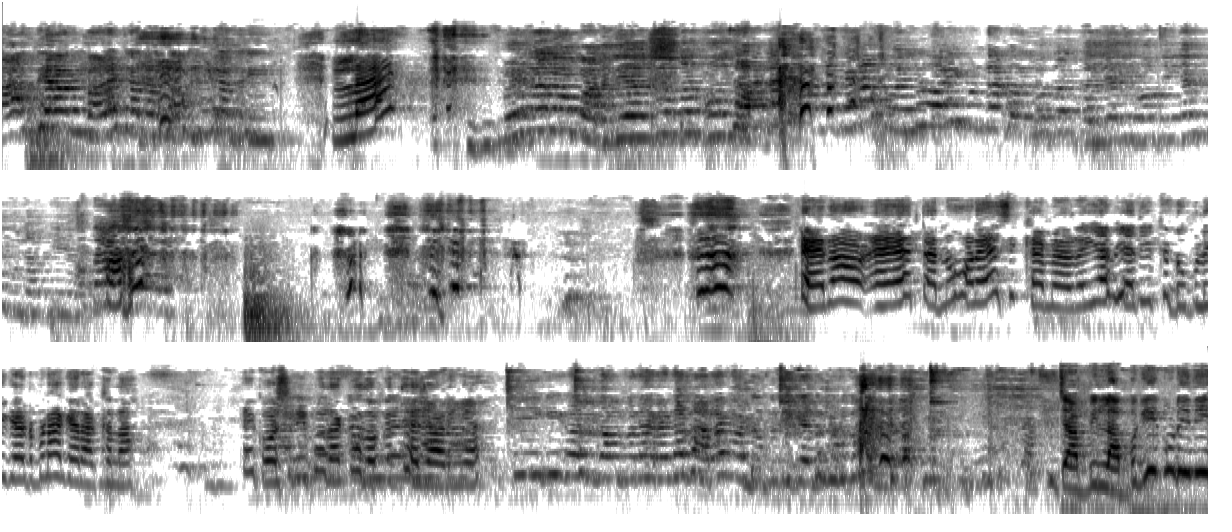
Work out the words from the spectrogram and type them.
ਆਪਦੇ ਆਪ ਨੂੰ ਬਾਹਲਾ ਚਾਦਰ ਸਮਝਦੇ ਹੋ ਤੁਸੀਂ ਲੈ। ਮੇਰਾ ਨਾਮ ਵੱਢ ਲਿਆ ਸੀ ਉਧਰ ਖੋਲ ਕੁੰਡਾ ਖੋਲੂ। ਉਧਰ ਗੱਲੇ ਦੀ ਖੋਤੀ ਹੈ ਤੂੰ ਜੱਪੀ ਆ ਇਹਦਾ ਇਹ ਤੈਨੂੰ ਹੁਣ ਇਹ ਸਿੱਖਿਆ ਮਿਲ ਰਹੀ ਆ ਵੀ ਇਹਦੀ ਇੱਕ ਡੁਪਲੀਕੇਟ ਬਣਾ ਕੇ ਰੱਖ ਲਾ। ਇਹ ਕੁਛ ਨਹੀਂ ਪਤਾ ਕਦੋਂ ਕਿੱਥੇ ਜਾਣੀ ਆ ਠੀਕ ਹੀ ਕੁਛ ਕੰਮ ਨਾ ਕਹਿੰਦਾ ਸਾਰਾ ਕੁਝ ਡੁਪਲੀਕੇਟ ਚਾਬੀ ਲੱਭ ਗਈ ਕੁੜੀ ਦੀ।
